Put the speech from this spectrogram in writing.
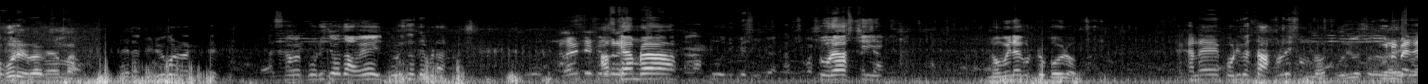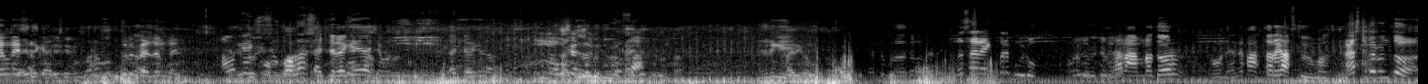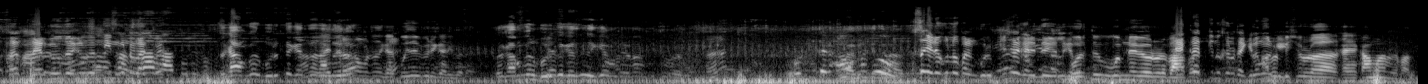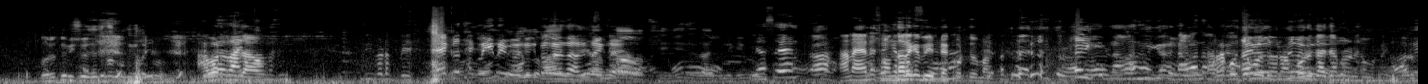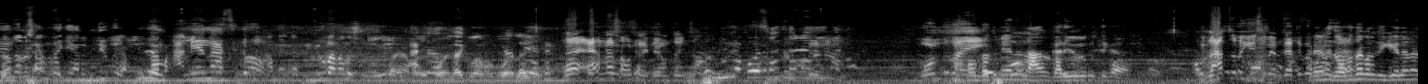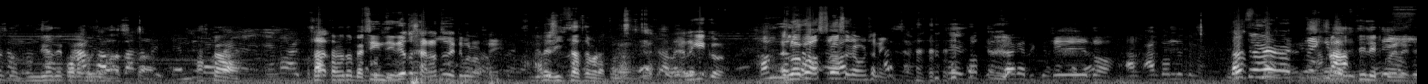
উপরে না না। এটা ভিডিও করে রাখতে আচ্ছা সবাই পরিচয় দাও এই পরিচয় আজকে আমরা চলে আসছি নমিনাগুট্ট ভৈরব। এখানে পরিবেশটা আসলেই সুন্দর। কোনো বেজাল নাই স্যার। কোনো বেজাল নাই। আমাকে কিছু বলার চারটের আগে চারটের আগে আমরা ধর এখানে পাঁচটার আসতে হবে মাঝে। আসতে পারবেন তো স্যার দেড় ঘণ্টা দেড় ঘণ্টা তিন ঘণ্টা লাগবে তো কাম কর বুড়িতে গেছে না, সমস্যা গাড়ি পয়সা বেরিয়ে গাড়ি ভাড়া। তো কাম কর বুড়িতে গেছে দেখি আমরা এটা কিছু হবে হ্যাঁ? স্যার এটা পারেন বৈরব কিসের গাড়িতে গেলে ভোর থেকে নেবে ওরা বাপ। এক রাত কিনো খেলে থাকিলাম আর কি বিশ টাকা খাইয়ে কামানো ভালো। বুড়িতে বিষয় যদি কোন দিকে লাগবে আবার তুমি যাও। এক রাত থাকলেই দেবো টলে না থাকলে না, এনে সন্ধ্যার আগে ব্যাক করতে হবে মাঝে। তারা কইতে বলতো, আমরা ভোরে যাইতে আমরা সমস্যা নেই। আমি না আসছি তো আমি একটা ভিডিও বানাবো শুরু ভয় লাগবে আমার ভয় লাগবে না সমস্যা নেই বন্ধ তুমি এনে না গাড়ি হবে করতে রাত গিয়েছিলেন যেতে জনতা করে গেলে না ফোন দিয়ে দে কটা? পাঁচটা সাতটার আগে তো সিনজি দিয়ে তো সারা তো যেতে পারবেন আপনি আরে রিক্সা আছে বড়া কি কর লোক অস্ত্র আছে সমস্যা নেই। করে লেট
